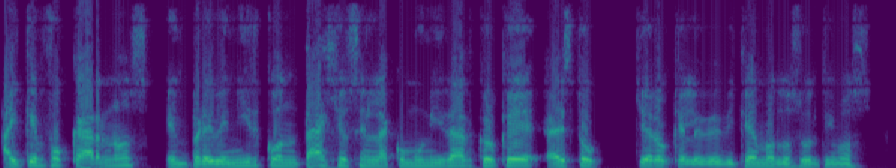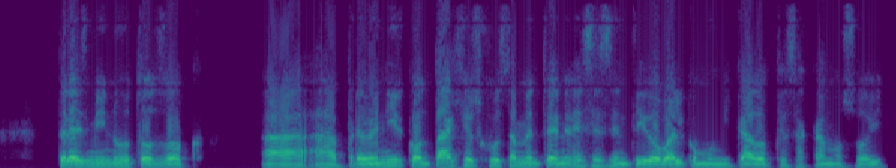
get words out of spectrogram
hay que enfocarnos en prevenir contagios en la comunidad. Creo que a esto quiero que le dediquemos los últimos tres minutos, Doc a, prevenir contagios. Justamente en ese sentido va el comunicado que sacamos hoy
